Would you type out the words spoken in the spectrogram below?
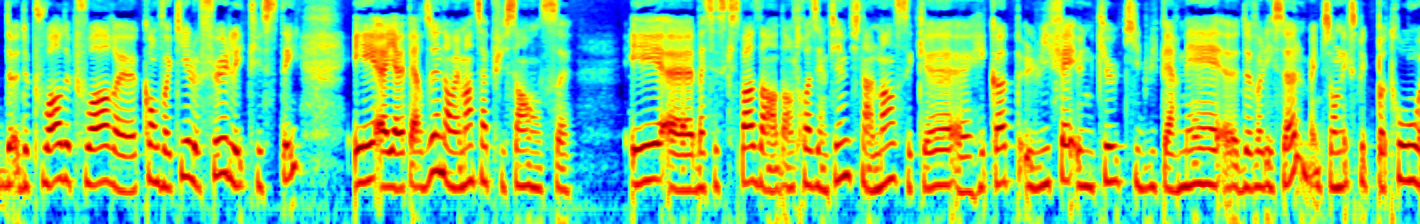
de, pouvoir de pouvoir euh, convoquer le feu, l'électricité. Et euh, il avait perdu énormément de sa puissance. Et euh, ben, c'est ce qui se passe dans, dans le troisième film finalement, c'est que euh, Hiccup lui fait une queue qui lui permet de voler seul, même si on n'explique pas trop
